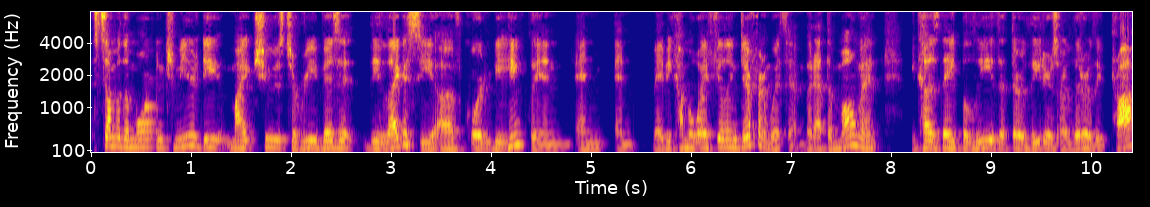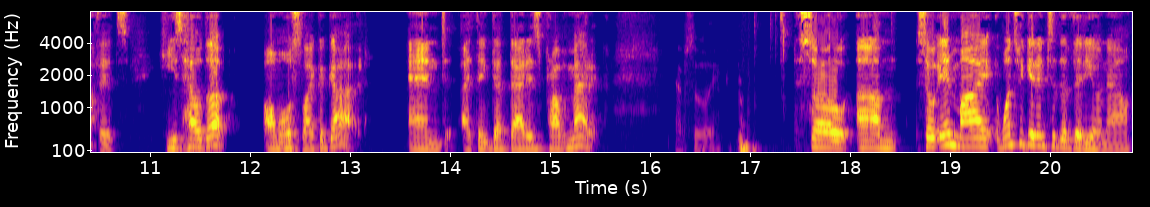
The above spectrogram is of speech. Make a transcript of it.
some of the Mormon community might choose to revisit the legacy of Gordon B. Hinckley and and and maybe come away feeling different with him. But at the moment, because they believe that their leaders are literally prophets, he's held up almost like a god, and I think that that is problematic. Absolutely. So, um, so in my once we get into the video now,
